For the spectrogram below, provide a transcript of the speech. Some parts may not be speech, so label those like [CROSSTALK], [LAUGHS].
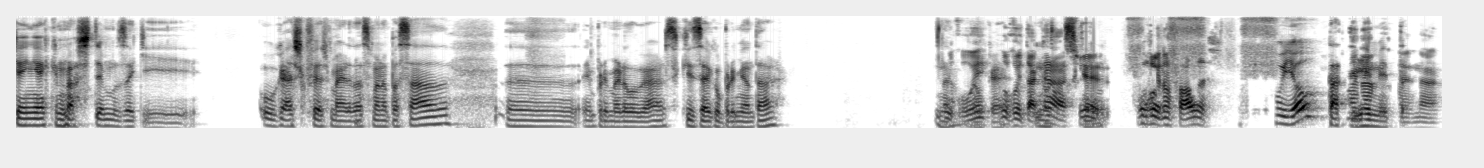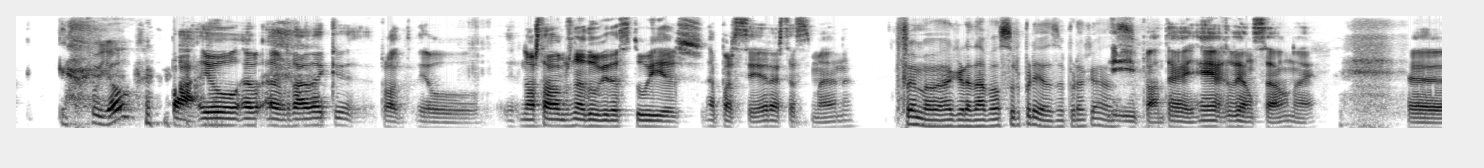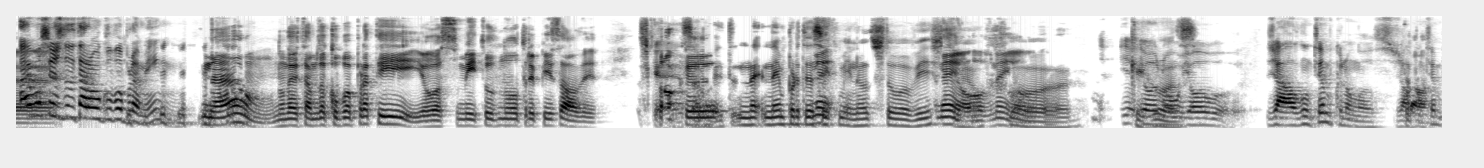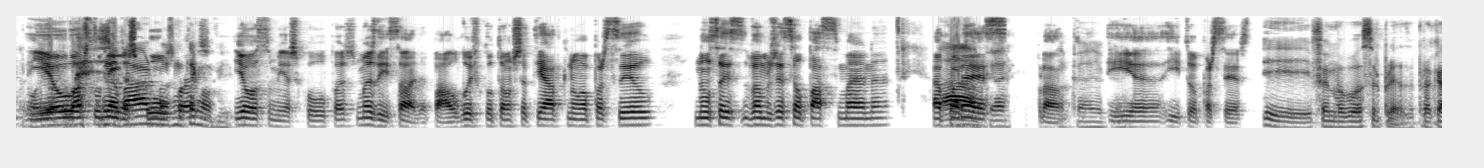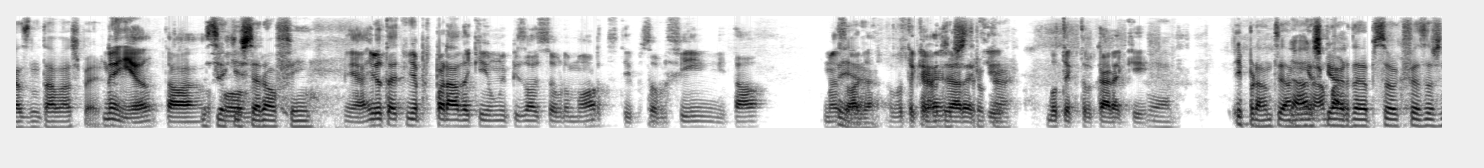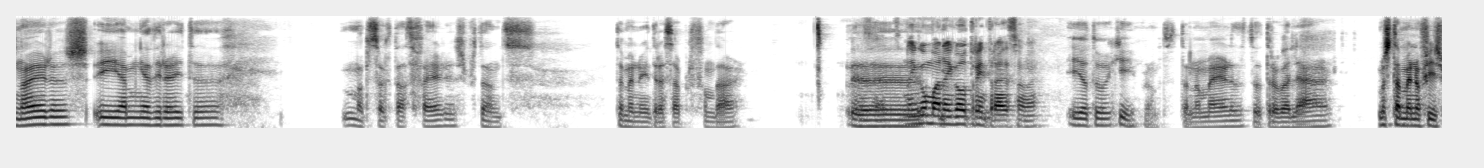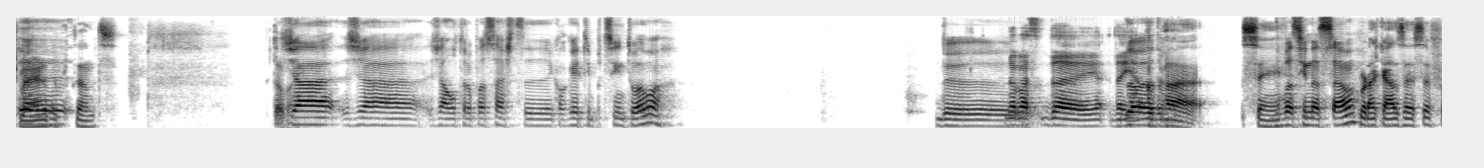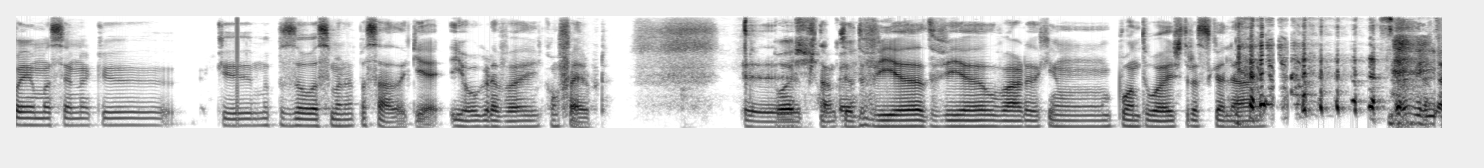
quem é que nós temos aqui? O gajo que fez merda a semana passada, eh, em primeiro lugar, se quiser cumprimentar. o Rui, não o Rui está Não cá, acho eu. quer. O Rui não falas? Fui eu? Está tímido. Não, não. Fui eu? [LAUGHS] Pá, eu, a, a verdade é que, pronto, eu, nós estávamos na dúvida se tu ias aparecer esta semana Foi uma agradável surpresa, por acaso. e pronto, é, é a redenção, não é? Eh, Ai, vocês deitaram a culpa para mim? [LAUGHS] Não, não deitamos a culpa para ti, eu assumi tudo no outro episódio. Esquece, Só que- nem, nem por ter Nem- 5 minutos tu ouviste. Nem meu. houve, nem Pô, Eu, eu não, eu já há algum tempo que não ouço. Já há algum Pronto, tempo que não E eu gosto de assumi as gravar, mas não tenho culpas, ouvido. eu assumi as culpas, mas disse, olha, pá, o Rui ficou tão chateado que não apareceu, não sei se, vamos ver se ele para a semana aparece. Ah, ok. Pronto, Ok, ok. e, eh, e tu apareceste. E foi uma boa surpresa, por acaso não estava à espera. Nem ele, tá, Pensei que isto era ao fim. Yeah, Eu até tinha preparado aqui um episódio sobre a morte, tipo sobre fim e tal, mas Yeah. olha, vou ter que arranjar aqui, trocar. vou ter que trocar aqui. Yeah. E pronto, à Não, minha não, esquerda a pessoa que fez as neiras e à minha direita uma pessoa que está de férias, portanto também não interessa aprofundar. Eh, Nenhuma nem outra interessa, não é? E eu estou aqui, pronto, estou na merda, estou a trabalhar, mas também não fiz merda, Eh, portanto. estou bem. Já, já, já ultrapassaste qualquer tipo de sintoma? De, Da, da, da, Da- da- Ah, sim. de vacinação? Por acaso essa foi uma cena que, que me pesou a semana passada, que é eu gravei com febre. Eh, Pois, portanto, ok. eu devia, devia levar aqui um ponto extra, se calhar, [LAUGHS] Já sabia,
